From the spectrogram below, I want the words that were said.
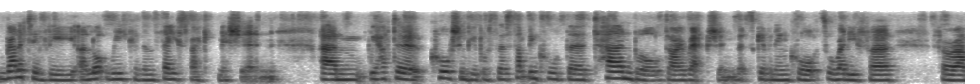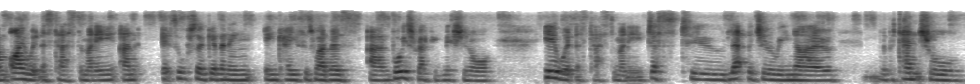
relatively a lot weaker than face recognition, um, we have to caution people. So there's something called the Turnbull direction that's given in courts already for for um, eyewitness testimony, and it's also given in, in cases where there's um, voice recognition or ear witness testimony, just to let the jury know the potential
